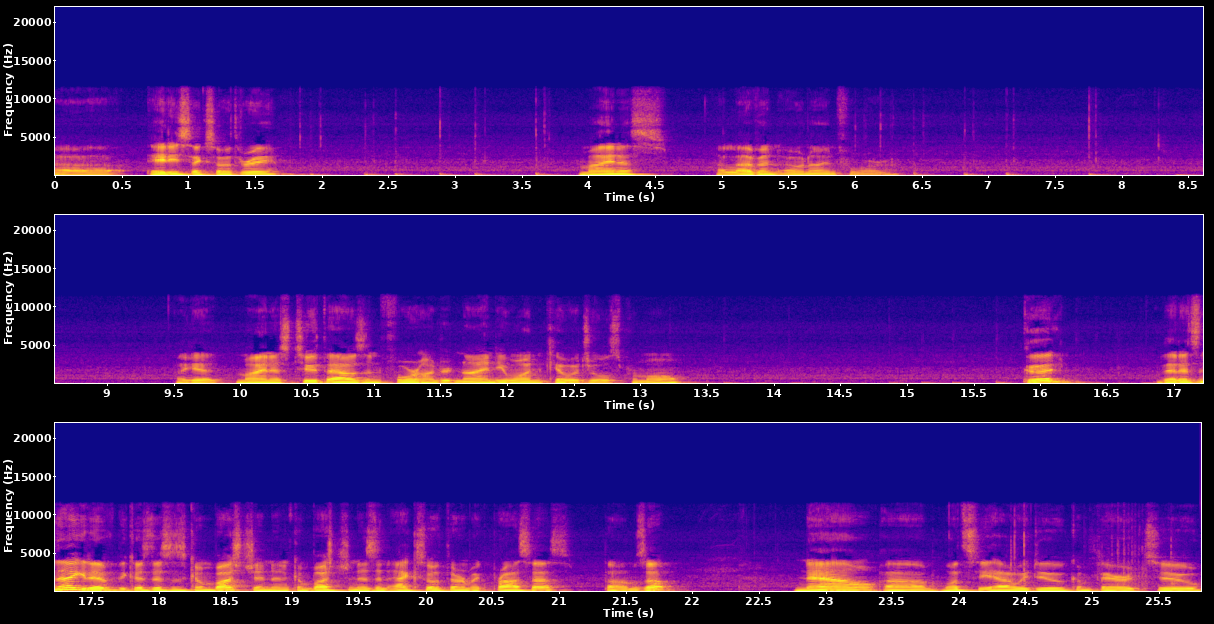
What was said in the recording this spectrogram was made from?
uh, 8603 minus 11094. I get minus 2,491 kilojoules per mole. Good that it's negative because this is combustion and combustion is an exothermic process. Thumbs up. Now, um, let's see how we do compared to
